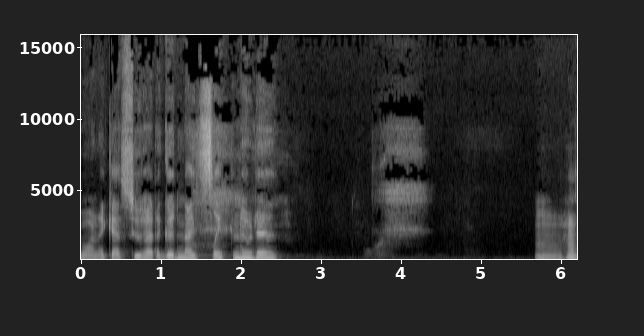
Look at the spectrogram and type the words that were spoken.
You want to guess who had a good night's sleep and who did? Mm-hmm.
